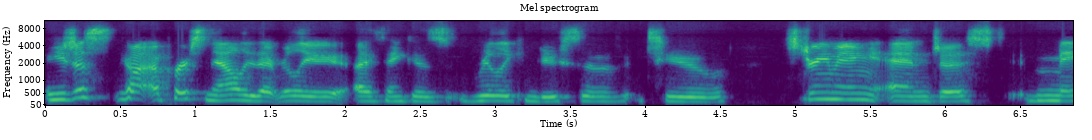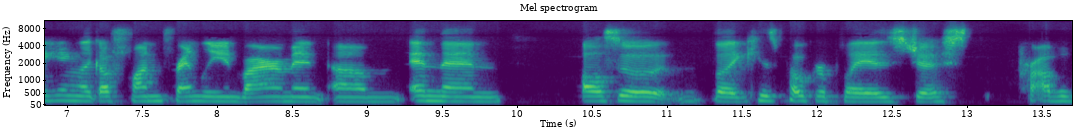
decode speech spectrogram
he's just got a personality that really I think is really conducive to streaming and just making like a fun, friendly environment. Um, and then also like his poker play is just probably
